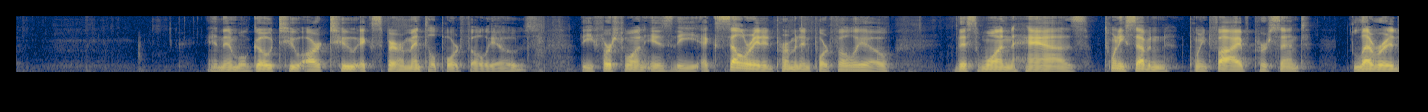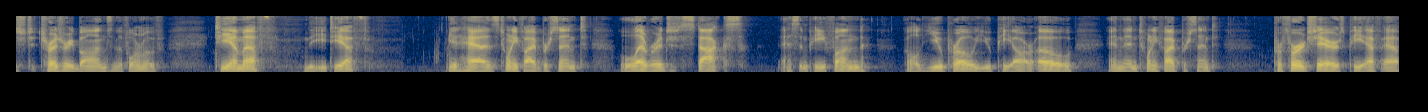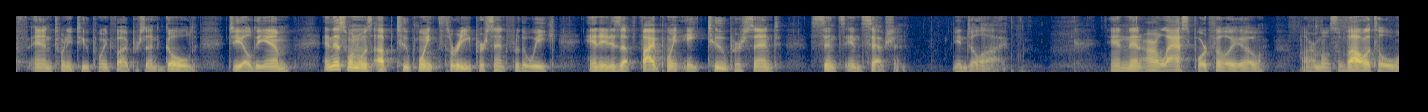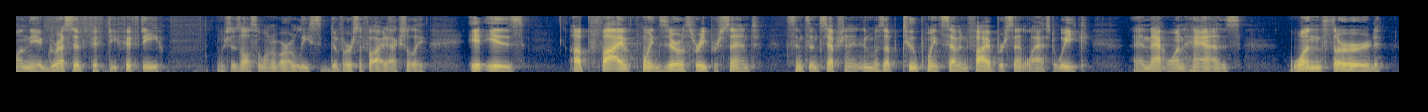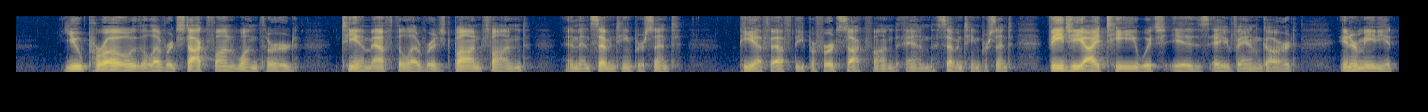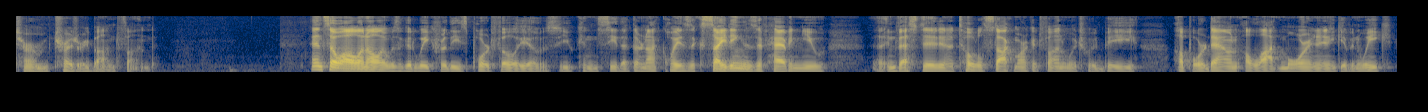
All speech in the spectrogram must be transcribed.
And then we'll go to our two experimental portfolios. The first one is the accelerated permanent portfolio. This one has 27.5% leveraged treasury bonds in the form of TMF, the ETF. It has 25% leveraged stocks, S&P fund called UPRO, UPRO, and then 25% preferred shares, PFF, and 22.5% gold, GLDM. And this one was up 2.3% for the week, and it is up 5.82% since inception in July. And then our last portfolio, our most volatile one, the aggressive 50 50, which is also one of our least diversified, actually. It is up 5.03% since inception and was up 2.75% last week. And that one has one third UPRO, the leveraged stock fund, one third TMF, the leveraged bond fund, and then 17% PFF, the preferred stock fund, and 17% VGIT, which is a Vanguard intermediate term treasury bond fund. And so, all in all, it was a good week for these portfolios. You can see that they're not quite as exciting as if having you Uh, invested in a total stock market fund, which would be up or down a lot more in any given week.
